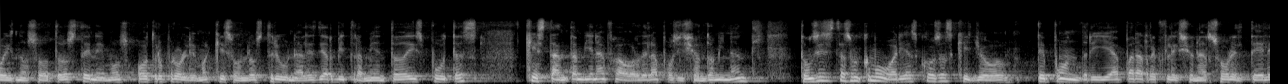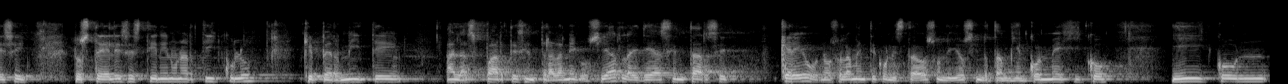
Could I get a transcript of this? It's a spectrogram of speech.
pues nosotros tenemos otro problema que son los tribunales de arbitramiento de disputas que están también a favor de la posición dominante. Entonces estas son como varias cosas que yo te pondría para reflexionar sobre el TLC. Los TLCs tienen un artículo que permite a las partes entrar a negociar. La idea es sentarse, creo, no solamente con Estados Unidos, sino también con México y con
